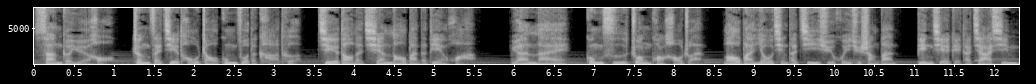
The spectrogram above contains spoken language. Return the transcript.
三个月后。正在街头找工作的卡特接到了钱老板的电话，原来公司状况好转，老板邀请他继续回去上班，并且给他加薪。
